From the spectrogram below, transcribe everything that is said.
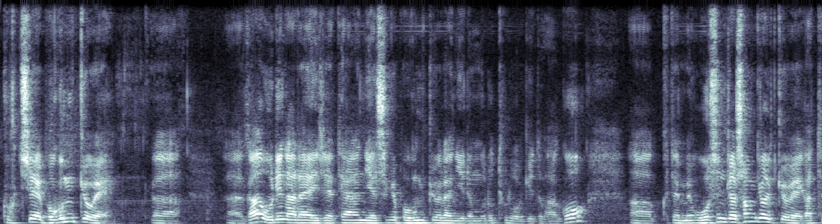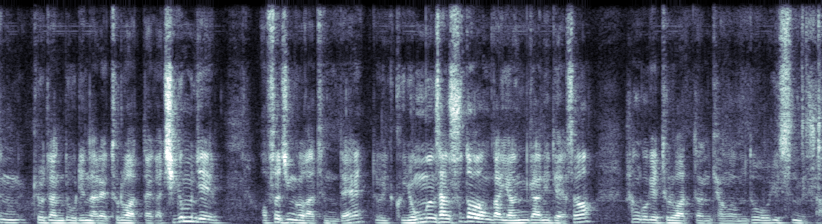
국제 복음교회가 우리나라에 이제 대한 예수교 복음교회라는 이름으로 들어오기도 하고 어 그다음에 오순절 성결교회 같은 교단도 우리나라에 들어왔다가 지금은 이제 없어진 것 같은데 또 그 용문산 수도원과 연관이 돼서 한국에 들어왔던 경험도 있습니다.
